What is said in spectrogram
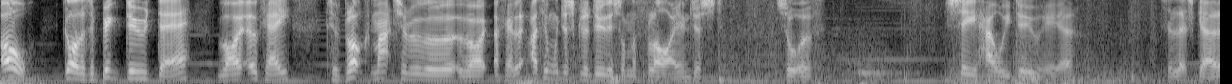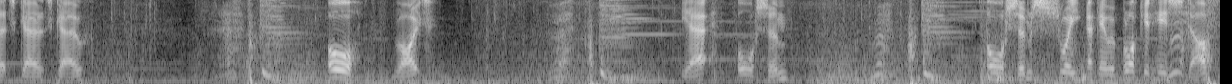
Oh! God, there's a big dude there. Right, okay. To block match... Uh, right, okay, I think we're just going to do this on the fly and just sort of see how we do here. So let's go, let's go, let's go. Oh, right. Yeah, awesome. Awesome, sweet. Okay, we're blocking his stuff.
